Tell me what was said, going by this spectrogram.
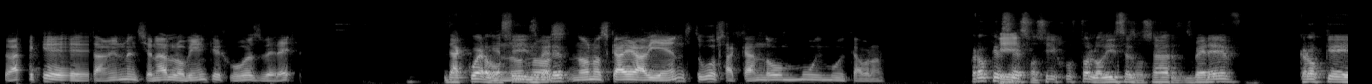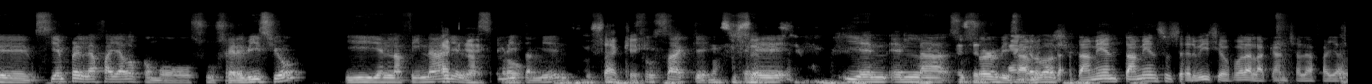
pero hay que también mencionar lo bien que jugó Zverev. De acuerdo, que no, sí. Nos, no nos caiga bien, estuvo sacando muy, muy cabrón. Creo que sí. es eso, sí, justo lo dices. O sea, Zverev creo que siempre le ha fallado como su servicio y en la final saque, y en la serie bro. también. Su saque. Su saque. No, su eh, y en, en la, su service, perdón. También, también su servicio fuera de la cancha le ha fallado.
